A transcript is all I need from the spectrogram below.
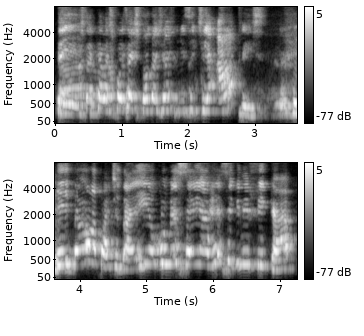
texto, aquelas coisas todas, já me sentia atriz. Então, a partir daí, eu comecei a ressignificar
